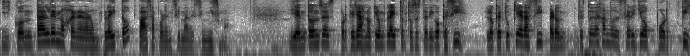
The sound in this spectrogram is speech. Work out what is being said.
y con tal de no generar un pleito, pasa por encima de sí mismo. Y entonces, porque ya no quiero un pleito, entonces te digo que sí. Lo que tú quieras, sí, pero te estoy dejando de ser yo por ti.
